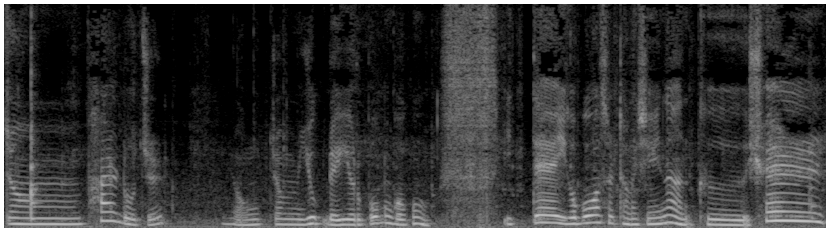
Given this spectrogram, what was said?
(0.8) 노즐 0.6 layer로 뽑은 거고 이때 이거 뽑았을 당시에는 그 shell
